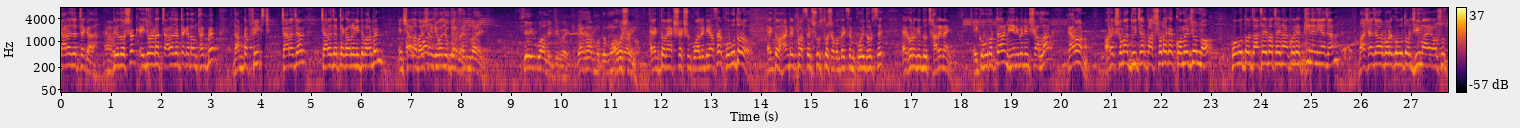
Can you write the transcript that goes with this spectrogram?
চার হাজার টাকা। হ্যাঁ। প্রিয় দর্শক এই জোড়াটা চার হাজার টাকা দাম থাকবে। দামটা ফিক্সড চার হাজার চার হাজার টাকা হলে নিতে পারবেন। ইনশাল্লাহ ভাইয়ের সাথে যোগাযোগ করবেন। ভাই সেই কোয়ালিটি ভাই দেখার মতো অবশ্যই। একদম একশো একশো কোয়ালিটি আছে। আর কবুতরও একদম হান্ড্রেড পার্সেন্ট সুস্থ সবল দেখছেন কই ধরছে এখনও কিন্তু ছাড়ে নাই। এই কবুতরটা নিয়ে নেবেন ইনশাল্লাহ কারণ অনেক সময় দুই চার পাঁচশো টাকা কমের জন্য কবুতর যাচাই বাছাই না করে কিনে নিয়ে যান। বাসায় যাওয়ার পরে কবুতর ঝিমায় অসুস্থ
